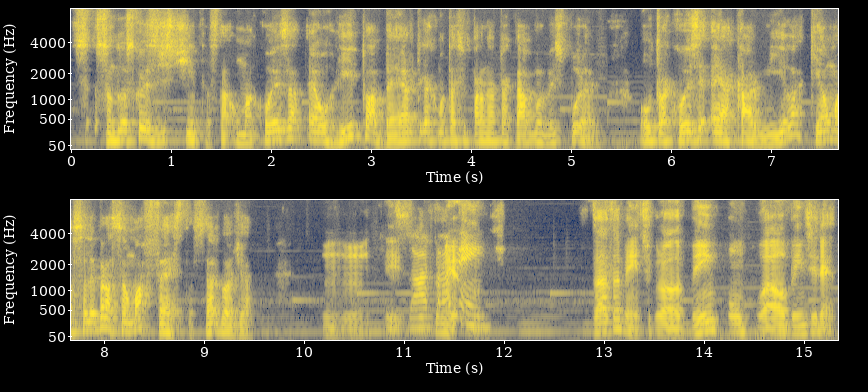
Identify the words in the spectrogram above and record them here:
são duas coisas distintas, tá? Uma coisa é o rito aberto que acontece em Paranapiacaba uma vez por ano. Outra coisa é a Carmila, que é uma celebração, uma festa, certo, Adiá? Uhum, Exatamente. Exatamente, Grola. Bem pontual, bem direto.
